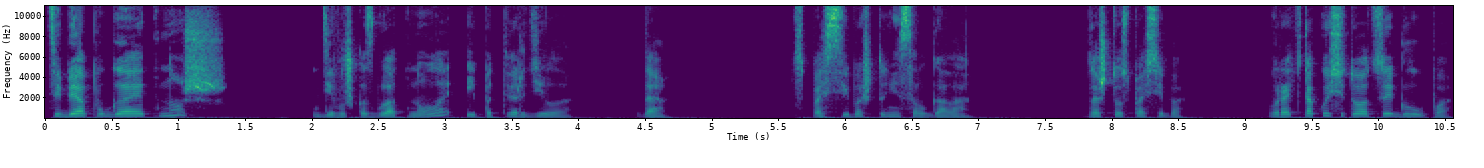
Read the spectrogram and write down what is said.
«Тебя пугает нож?» Девушка сглотнула и подтвердила. «Да. Спасибо, что не солгала». «За что спасибо? Врать в такой ситуации глупо».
